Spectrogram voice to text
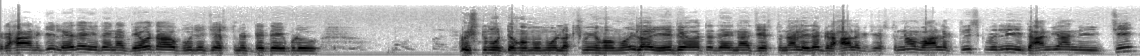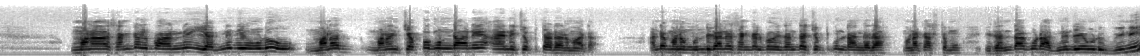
గ్రహానికి లేదా ఏదైనా దేవతా పూజ చేస్తున్నట్టయితే ఇప్పుడు విష్ణుమూర్తి హోమము లక్ష్మీ హోమం ఇలా ఏ దేవతదైనా చేస్తున్నా లేదా గ్రహాలకు చేస్తున్నా వాళ్ళకి తీసుకువెళ్ళి ఈ ధాన్యాన్ని ఇచ్చి మన సంకల్పాన్ని ఈ అగ్నిదేవుడు మన మనం చెప్పకుండానే ఆయన చెప్తాడనమాట. అంటే మనం ముందుగానే సంకల్పం ఇదంతా చెప్పుకుంటాం కదా మన కష్టము. ఇదంతా కూడా అగ్నిదేవుడు విని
